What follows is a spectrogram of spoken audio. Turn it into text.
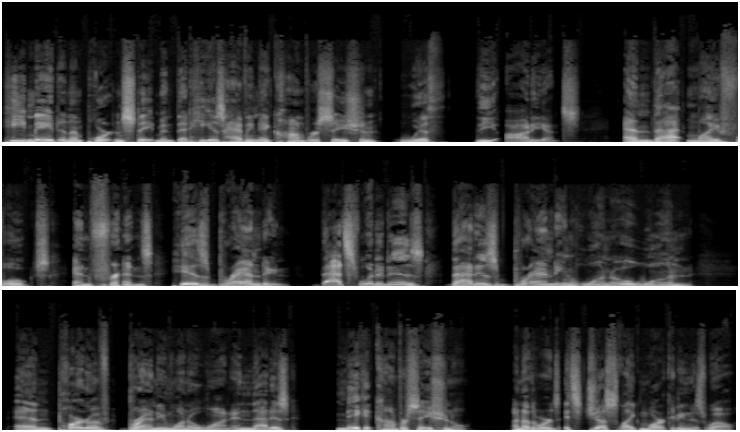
he made an important statement that he is having a conversation with the audience. And that, my folks and friends, is branding. That's what it is. That is branding 101. And part of branding 101, and that is make it conversational. In other words, it's just like marketing as well.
